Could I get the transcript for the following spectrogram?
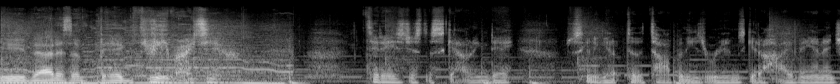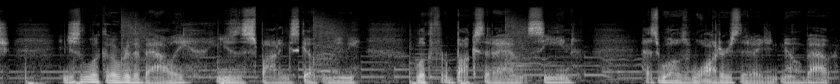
Dude, that is a big 3 by 2 Today's just a scouting day. I'm just gonna get up to the top of these rims, get a high vantage, and just look over the valley, use the spotting scope and maybe look for bucks that I haven't seen, as well as waters that I didn't know about.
